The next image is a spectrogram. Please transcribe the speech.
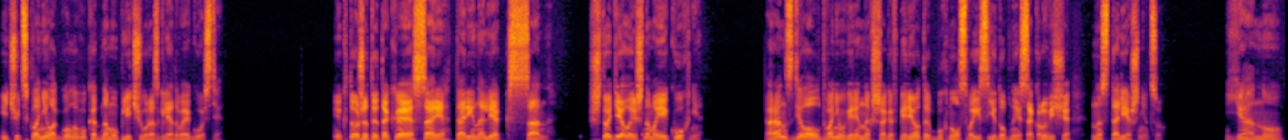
и чуть склонила голову к одному плечу, разглядывая гостя. «И кто же ты такая, Сари Тарина Лексан? Что делаешь на моей кухне?» Аран сделал два неуверенных шага вперед и бухнул свои съедобные сокровища на столешницу. «Я, ну...»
